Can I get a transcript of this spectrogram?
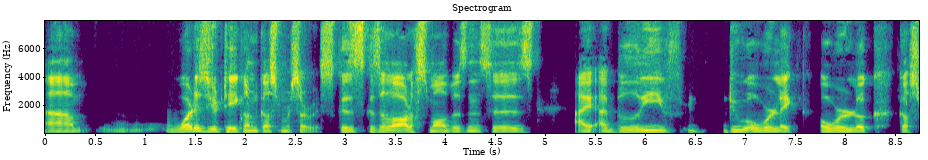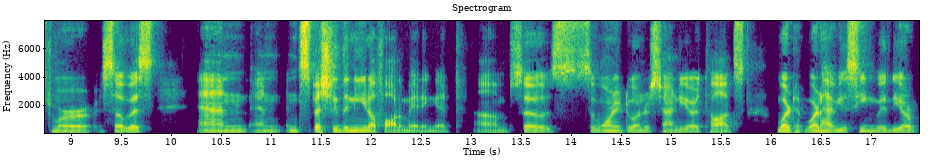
um, what is your take on customer service? Because because a lot of small businesses, I, I believe, do overlook overlook customer service and and and especially the need of automating it. Um, so so wanted to understand your thoughts. What what have you seen with your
